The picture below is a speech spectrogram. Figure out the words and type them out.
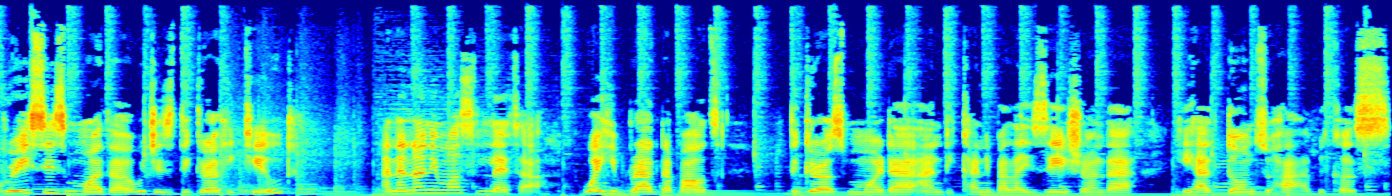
Grace's mother, which is the girl he killed, an anonymous letter where he bragged about the girl's murder and the cannibalization that he had done to her because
